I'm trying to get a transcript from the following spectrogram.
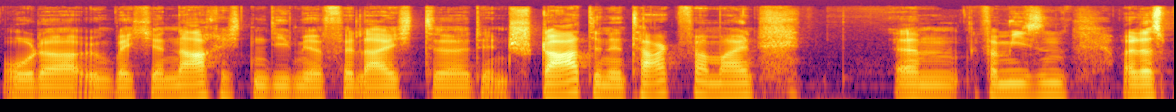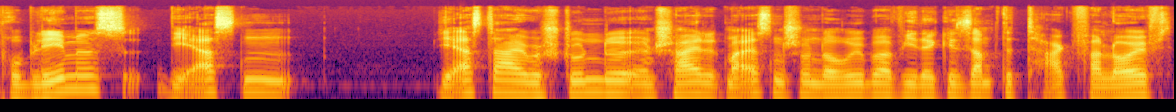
oder irgendwelche Nachrichten, die mir vielleicht äh, den Start in den Tag vermeiden, ähm, vermiesen, weil das Problem ist, die ersten die erste halbe Stunde entscheidet meistens schon darüber, wie der gesamte Tag verläuft.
